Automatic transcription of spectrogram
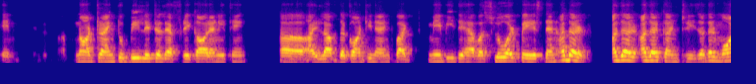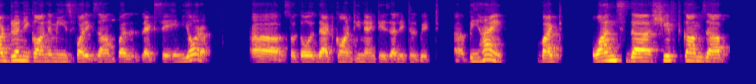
in not trying to belittle Africa or anything. Uh, I love the continent, but maybe they have a slower pace than other other other countries other modern economies for example let's say in europe. Uh, so though that continent is a little bit uh, behind but once the shift comes up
